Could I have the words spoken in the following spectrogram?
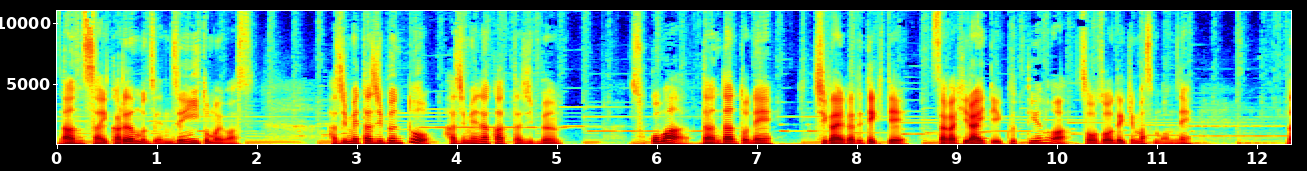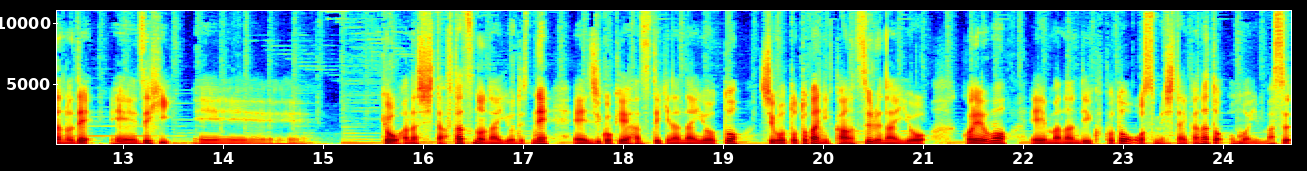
何歳からでも全然いいと思います。始めた自分と始めなかった自分、そこはだんだんとね、違いが出てきて差が開いていくっていうのは想像できますもんね。なので、えー、ぜひ、えー、今日お話しした2つの内容ですね、えー、自己啓発的な内容と仕事とかに関する内容、これを、え、学んでいくことをお勧めしたいかなと思います。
